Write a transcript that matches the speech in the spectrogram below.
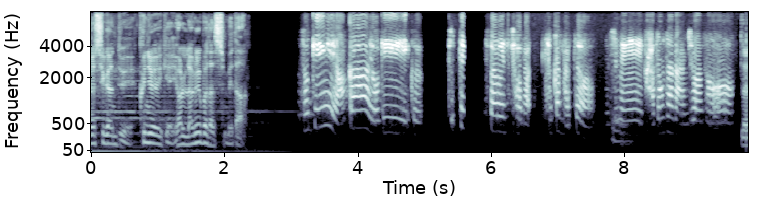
몇 시간 뒤 그녀에게 연락을 받았습니다. 좋아서 네.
